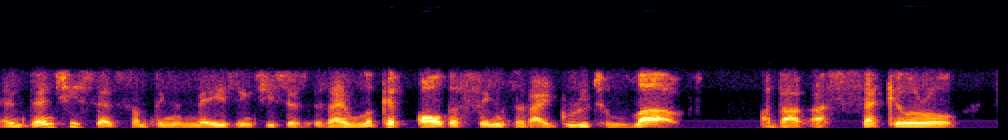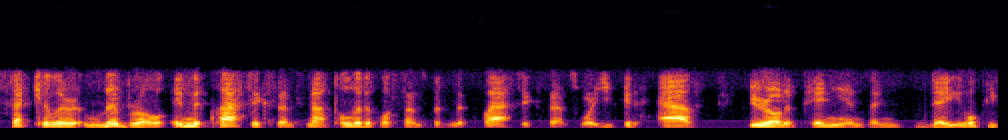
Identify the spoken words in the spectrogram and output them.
And then she says something amazing. She says, as I look at all the things that I grew to love about a secular, secular liberal in the classic sense, not political sense, but in the classic sense, where you could have – your own opinions and they won't be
